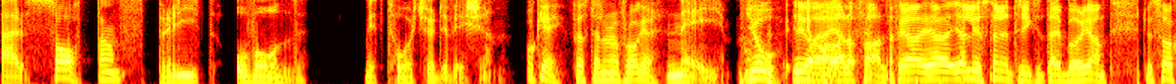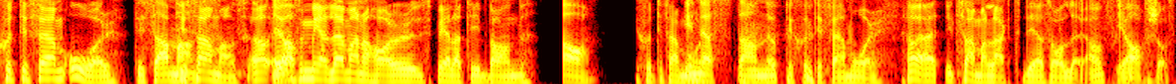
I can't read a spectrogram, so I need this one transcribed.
är Satans, sprit och våld med Torture Division. Okej, får jag ställa några frågor? Nej, Jo, det gör jag Ja. i alla fall. För jag, jag, jag lyssnade inte riktigt där i början. Du sa 75 år tillsammans. tillsammans. Ja. Alltså medlemmarna har spelat i band Ja, i 75 i år. nästan upp till 75 år. Ja, i sammanlagt deras ålder. Ja, Ja. förstås.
